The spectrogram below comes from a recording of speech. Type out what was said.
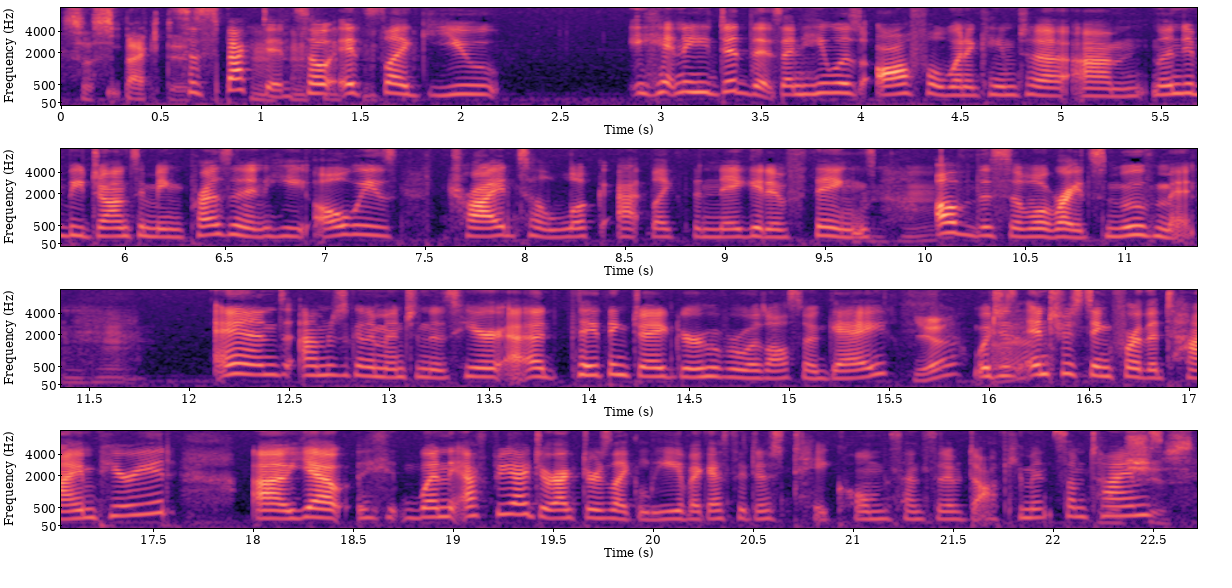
Suspected. suspected. so it's like you, he, and he did this, and he was awful when it came to um, Lyndon B. Johnson being president. He always tried to look at like the negative things of the civil rights movement. And I'm just going to mention this here. Uh, they think J. Edgar Hoover was also gay. Yeah. Which is Alright. interesting for the time period. Uh, yeah, when the FBI directors like leave, I guess they just take home sensitive documents sometimes. Which is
